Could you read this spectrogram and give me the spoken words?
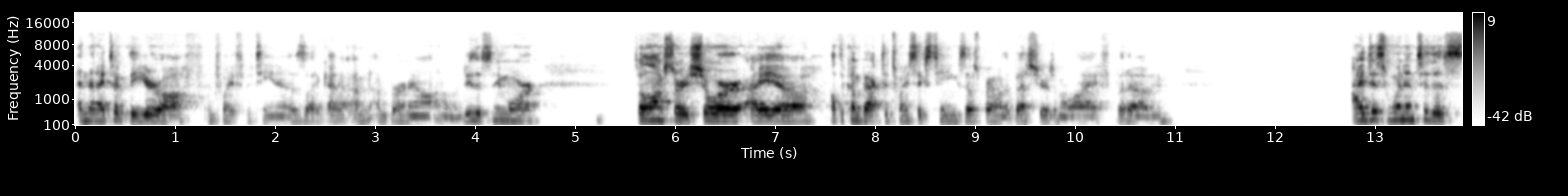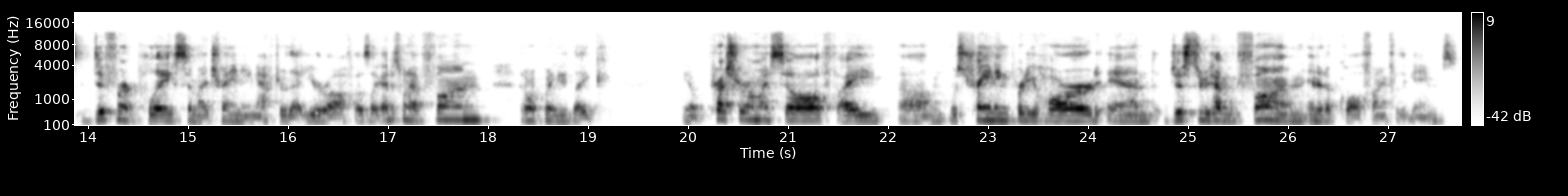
And then I took the year off in 2015. It was like, I, am I'm, I'm burnout. I don't want to do this anymore. So long story short, I, uh, I'll have to come back to 2016 because that was probably one of the best years of my life. But um, I just went into this different place in my training after that year off. I was like, I just want to have fun. I don't want to put any like, you know, pressure on myself. I um, was training pretty hard, and just through having fun, ended up qualifying for the games.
